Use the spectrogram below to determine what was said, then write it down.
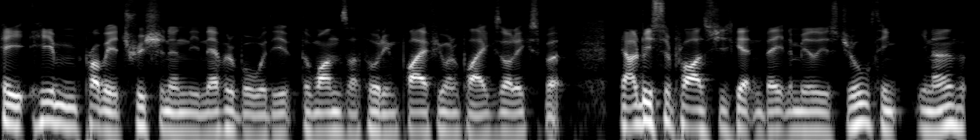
He him probably attrition and the inevitable were the, the ones I thought he'd play if you want to play exotics. But yeah, I'd be surprised if she's getting beaten Amelia's Jewel. think you know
